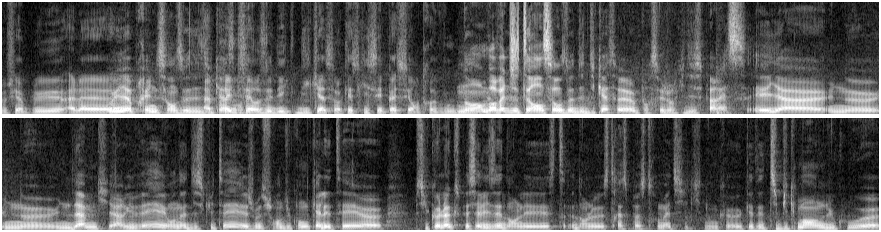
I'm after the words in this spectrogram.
me souviens plus, à la, Oui, après une séance de dédicace. après une fait. séance de dédicace. Alors qu'est-ce qui s'est passé entre vous? Non, bah en fait j'étais en séance de dédicace pour ces jours qui disparaissent et il y a une, une- une dame qui est arrivée et on a discuté et je me suis rendu compte qu'elle était psychologue spécialisée dans, les, dans le stress post-traumatique, euh, qui était typiquement du coup euh,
